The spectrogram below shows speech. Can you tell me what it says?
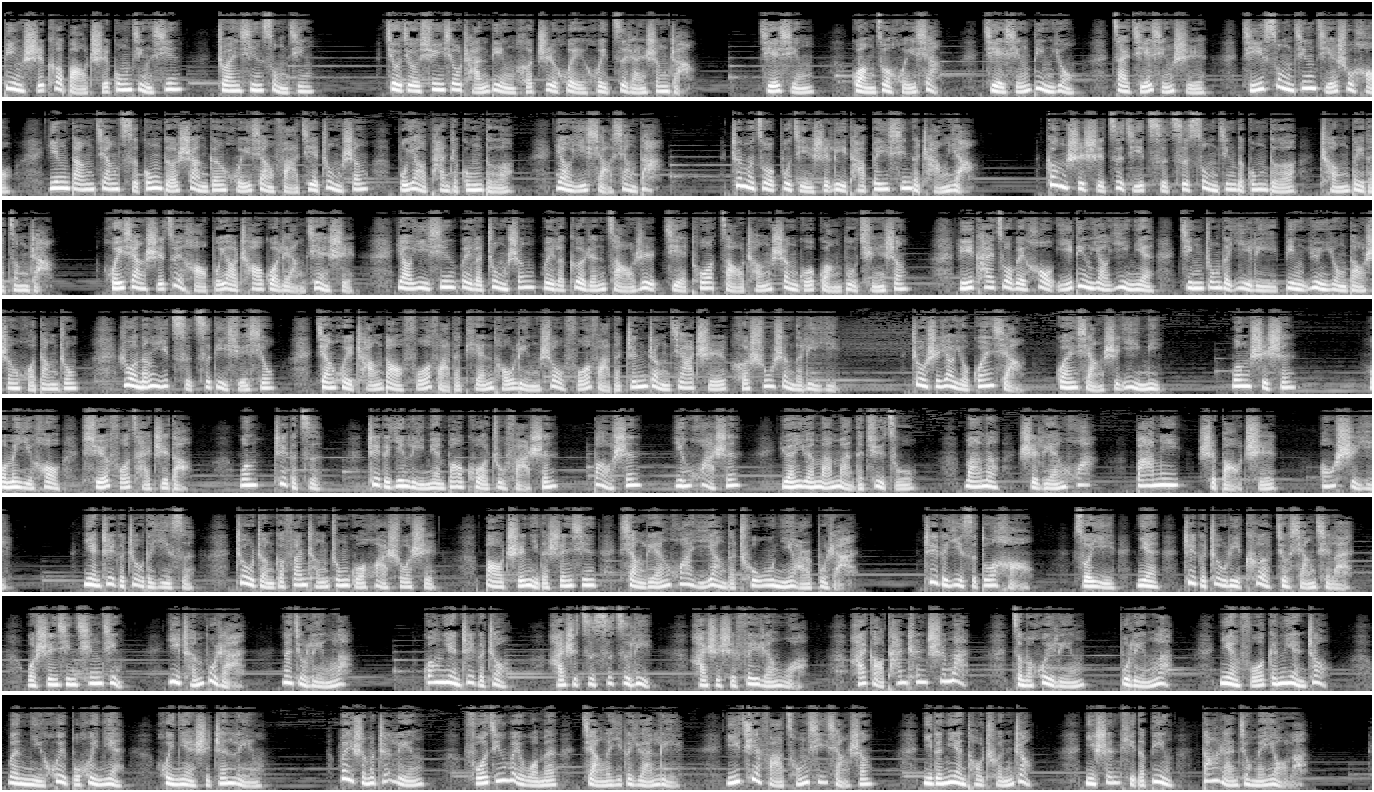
并时刻保持恭敬心，专心诵经。就就熏修禅定和智慧会自然生长，结行广作回向，解行并用。在结行时，即诵经结束后，应当将此功德善根回向法界众生，不要贪着功德，要以小向大。这么做不仅是利他悲心的长养，更是使自己此次诵经的功德成倍的增长。回向时最好不要超过两件事。要一心为了众生，为了个人早日解脱，早成圣果，广度群生。离开座位后，一定要意念经中的义理，并运用到生活当中。若能以此次地学修，将会尝到佛法的甜头，领受佛法的真正加持和殊胜的利益。咒是要有观想，观想是意密，翁是身。我们以后学佛才知道，翁这个字，这个音里面包括住法身。报身、应化身，圆圆满满的具足。妈呢是莲花，八咪是保持，欧是意。念这个咒的意思，咒整个翻成中国话说是保持你的身心像莲花一样的出污泥而不染。这个意思多好，所以念这个咒立刻就想起来，我身心清净，一尘不染，那就灵了。光念这个咒，还是自私自利，还是是非人我？还搞贪嗔痴慢，怎么会灵？不灵了。念佛跟念咒，问你会不会念？会念是真灵。为什么真灵？佛经为我们讲了一个原理：一切法从心想生。你的念头纯正，你身体的病当然就没有了。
